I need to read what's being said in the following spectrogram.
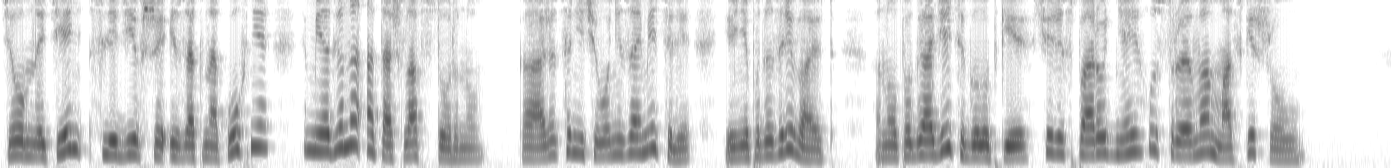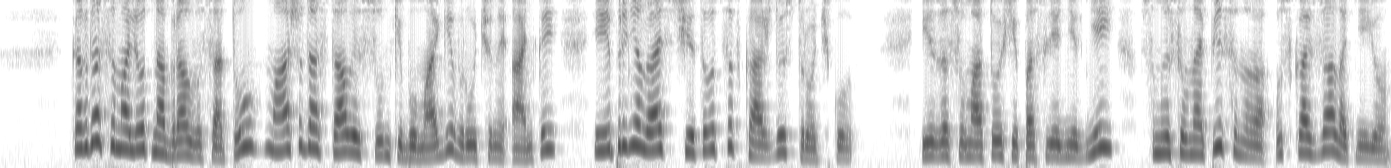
Темная тень, следившая из окна кухни, медленно отошла в сторону. Кажется, ничего не заметили и не подозревают. Но ну, погодите, голубки, через пару дней устроим вам маски-шоу. Когда самолет набрал высоту, Маша достала из сумки бумаги, врученной Анькой, и принялась считываться в каждую строчку. Из-за суматохи последних дней смысл написанного ускользал от нее,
